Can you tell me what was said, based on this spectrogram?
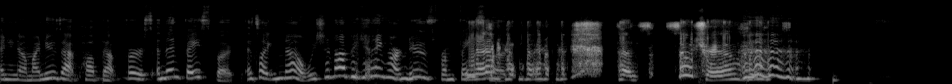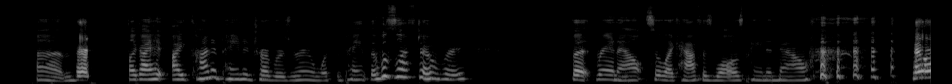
and you know, my news app popped up first, and then Facebook. It's like, no, we should not be getting our news from Facebook. that's so true. um, like I I kind of painted Trevor's room with the paint that was left over, but ran out, so like half his wall is painted now. no.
